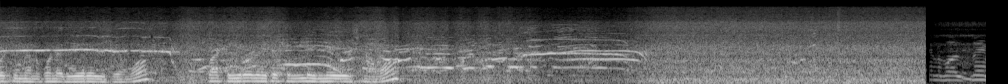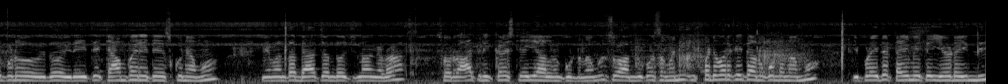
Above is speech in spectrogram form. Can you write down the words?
కొట్టింది అనుకోండి అది వేరే విషయము. బట్ ఈరోజు అయితే ఫుల్ ఎంజాయ్ చేసినాము ఫాల్స్లో ఇప్పుడు అయితే క్యాంప్ ఫైర్ అయితే వేసుకున్నాము. మేమంతా బ్యాచ్ అంతా వచ్చినాం కదా. సో రాత్రి ఇక్కడ స్టే చేయాలనుకుంటున్నాము. సో అందుకోసమని ఇప్పటి వరకు అయితే అనుకుంటున్నాము. ఇప్పుడైతే టైం అయితే ఏడు అయింది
